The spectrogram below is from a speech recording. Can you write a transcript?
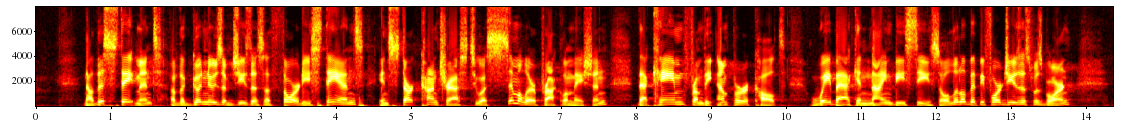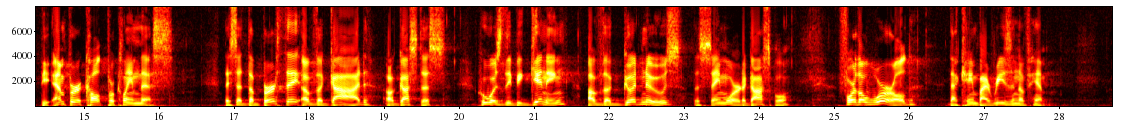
Now, this statement of the good news of Jesus' authority stands in stark contrast to a similar proclamation that came from the emperor cult way back in 9 BC. So, a little bit before Jesus was born, the emperor cult proclaimed this. They said, The birthday of the god Augustus, who was the beginning of the good news, the same word, a gospel, for the world that came by reason of him.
